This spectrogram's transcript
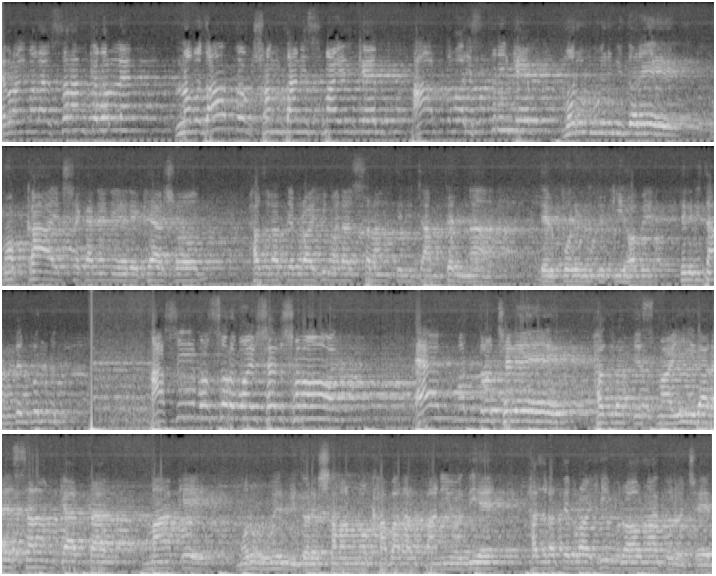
ইব্রাহিম আলাইহিসসালামকে বললেন, নবজাতক সন্তান ইসমাইলকে আর তোমার স্ত্রীকে মরুভূমির ভিতরে মক্কায় সেখানে নিয়ে রেখে আসো। হযরত ইব্রাহিম আলাইহিসসালাম তিনি জানতেন না এর পরিণতি কি হবে। তিনি কি জানতেন পরিণতি? আশি বছর বয়সের সময় একমাত্র ছেলে হজরত ইসমাইল আলাইসালামকে আর তার মাকে মরুভূমির ভিতরে সামান্য খাবার আর পানীয় দিয়ে হজরত ইব্রাহিম রওনা করেছেন।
